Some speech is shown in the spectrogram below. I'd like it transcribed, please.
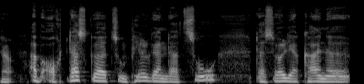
Ja. Aber auch das gehört zum Pilgern dazu. Das soll ja keine,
